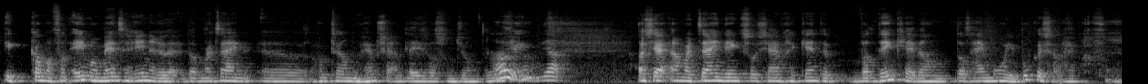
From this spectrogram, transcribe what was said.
Ik kan me van één moment herinneren dat Martijn eh, Hotel New Hampshire aan het lezen was van John Oh ja, Irving. ja. Als jij aan Martijn denkt zoals jij hem gekend hebt, wat denk jij dan dat hij mooie boeken zou hebben gevonden?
